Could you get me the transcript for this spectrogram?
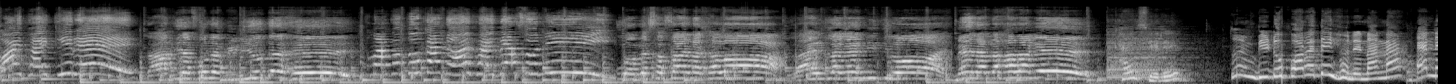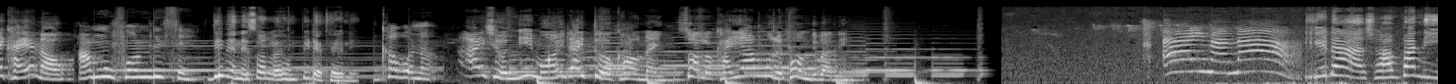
ওয়াইফাই কি রে? দাদিয়া ফোনে ভিডিও দেখে? তোমাকে দোকানে ওয়াইফাই বেসনি ও বেসা চায় না খালা। লাইন লাগাই নিতে হয়। মেলা দেখা লাগে। খাইছে রে। তুমি বিডু পরে দেই হনে নানা? এনে খাইয়ে নাও। আম্মু ফোন দিছে। দিবে নে চলো এখন পিঠা খাই নি। খাব না। আইসো নি মই রাইতো খাও নাই। চলো খাইয়া আম্মুরে ফোন দিবানি। কেডা সাম্পানি?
